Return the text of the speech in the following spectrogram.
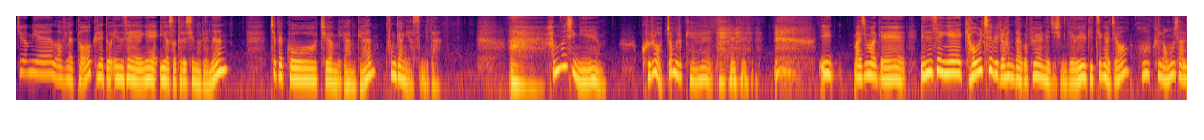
주현미의 러브레터 그래도 인생에 이어서 들으신 노래는 최백호 주현미가 함께한 풍경이었습니다. 아 한문식님 글을 어쩜 이렇게 네. 이 마지막에 인생의 겨울채비를 한다고 표현해 주신 게 왜 이렇게 찡하죠? 어, 글 너무 잘,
